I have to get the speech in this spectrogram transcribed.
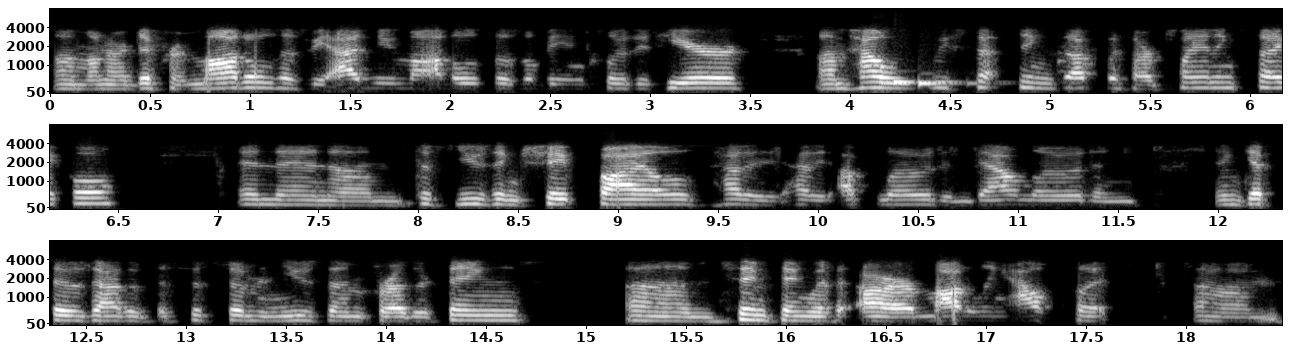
um, on our different models. As we add new models, those will be included here um, how we set things up with our planning cycle, and then um, just using shape files, how to how to upload and download and and get those out of the system and use them for other things. Um, same thing with our modeling output. Um,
